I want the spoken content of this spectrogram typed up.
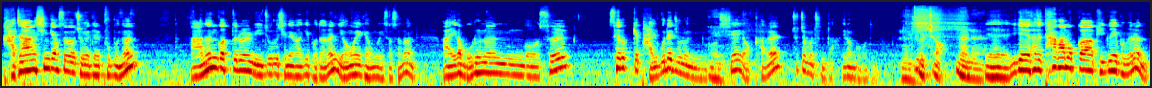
가장 신경 써 줘야 될 부분은 아는 것들을 위주로 진행하기보다는 영어의 경우에 있어서는 아이가 모르는 것을 새롭게 발굴해 주는 것의 역할을 초점을 준다 이런 거거든요. 그렇죠. 네네. 예, 이게 사실 타 과목과 비교해 보면은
